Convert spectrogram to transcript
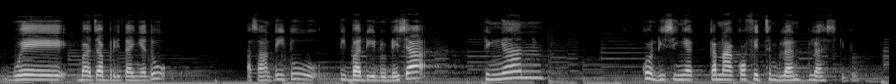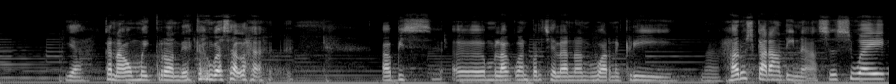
gue baca beritanya tuh Asanti itu tiba di Indonesia dengan kondisinya kena COVID-19 gitu ya kena Omicron ya kalau nggak salah habis e, melakukan perjalanan luar negeri. Nah, harus karantina sesuai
